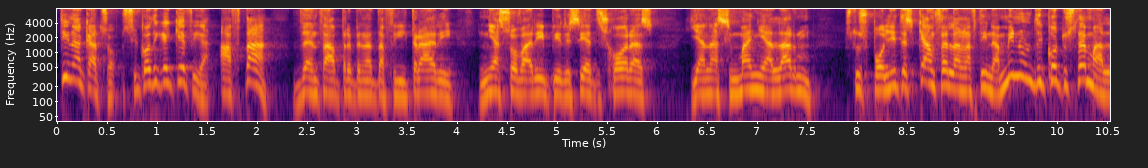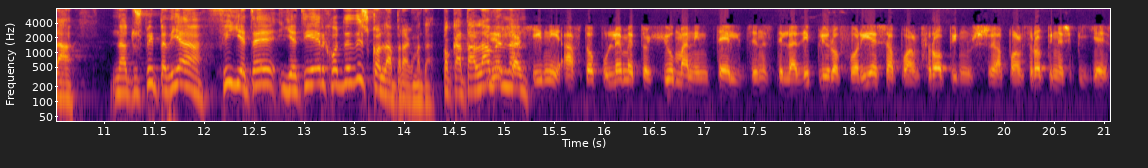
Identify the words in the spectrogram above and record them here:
Τι να κάτσω, σηκώθηκα και έφυγα. Αυτά δεν θα έπρεπε να τα φιλτράρει μια σοβαρή υπηρεσία της χώρας για να σημάνει αλάρμ στους πολίτες και αν θέλαν αυτοί να μείνουν, δικό τους θέμα. Αλλά να τους πει, παιδιά, φύγετε γιατί έρχονται δύσκολα πράγματα. Το καταλάβαιναν. Κύριε αυτό που λέμε το human intelligence, δηλαδή πληροφορίες από, ανθρώπινους, από ανθρώπινες πηγές,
